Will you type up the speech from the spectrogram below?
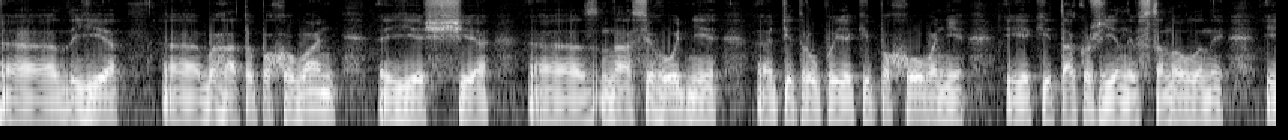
е, є е, багато поховань, є ще на сьогодні ті трупи, які поховані, які також є не встановлені. І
